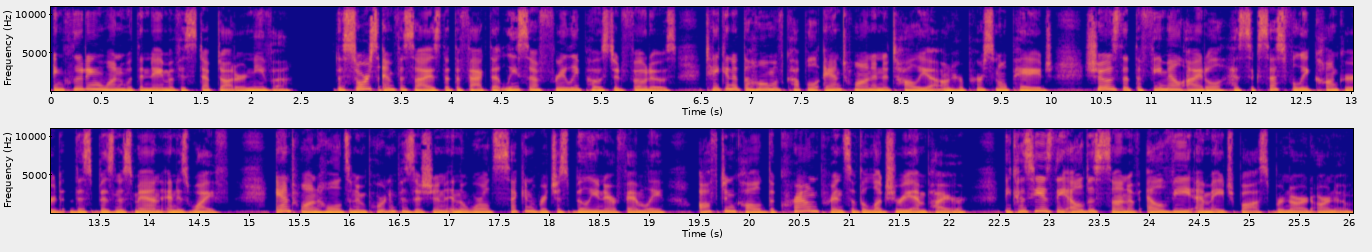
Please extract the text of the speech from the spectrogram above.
including one with the name of his stepdaughter, Neva. The source emphasized that the fact that Lisa freely posted photos taken at the home of couple Antoine and Natalia on her personal page shows that the female idol has successfully conquered this businessman and his wife. Antoine holds an important position in the world's second richest billionaire family, often called the crown prince of the luxury empire, because he is the eldest son of LVMH boss Bernard Arnault.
